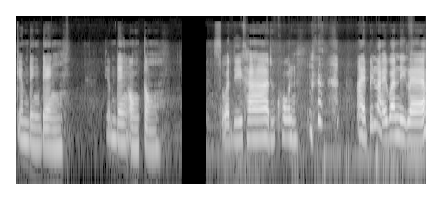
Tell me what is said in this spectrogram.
แก้มแดงแดงๆ แก้มแดงอ่องตอง สวัสดีค่ะทุกคน หายไปหลายวันอีกแล้ว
